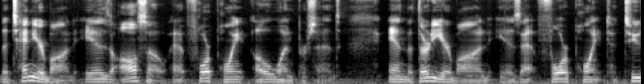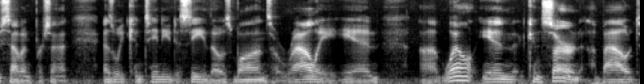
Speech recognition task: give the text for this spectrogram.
The 10 year bond is also at 4.01%, and the 30 year bond is at 4.27% as we continue to see those bonds rally in, uh, well, in concern about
